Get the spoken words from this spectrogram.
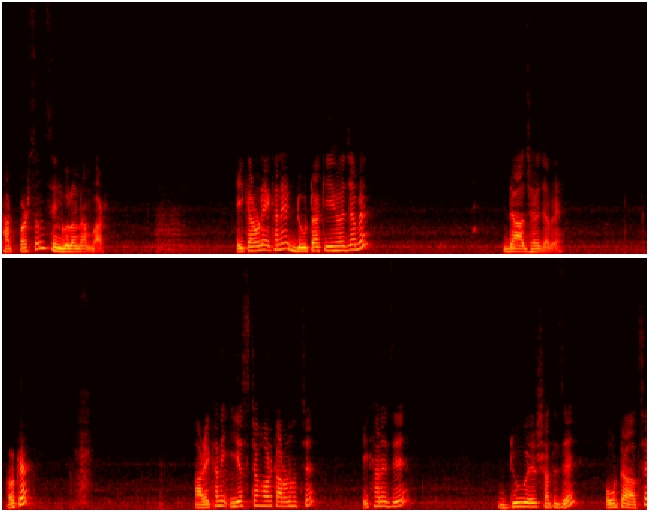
third person singular number এই কারণে এখানে ডুটা কি হয়ে যাবে? ডাজ হয়ে যাবে। ওকে আর এখানে ইএসটা হওয়ার কারণ হচ্ছে, এখানে যে ডু এর সাথে যে ওটা আছে,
